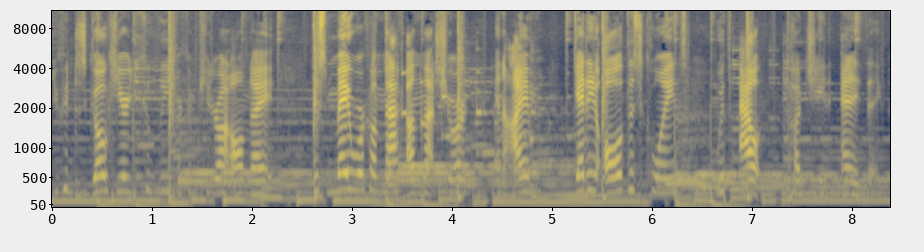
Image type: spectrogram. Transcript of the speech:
You can just go here. You can leave your computer on all night. This may work on Mac, I'm not sure. And I'm getting all this coins without touching anything.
